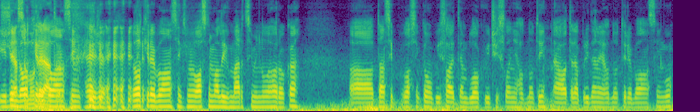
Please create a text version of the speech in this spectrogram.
jeden ja veľký rebalancing, hej, že veľký rebalancing sme vlastne mali v marci minulého roka. A tam si vlastne k tomu písal aj ten blok vyčíslenie hodnoty, ale teda pridanej hodnoty rebalancingu.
